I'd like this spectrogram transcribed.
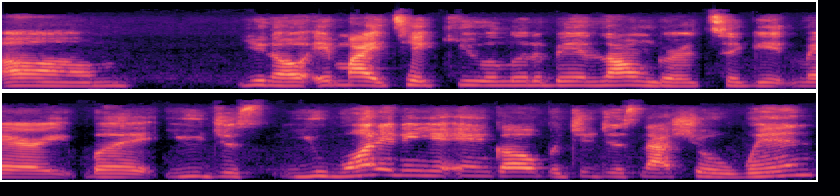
um, you know, it might take you a little bit longer to get married, but you just you want it in your end goal, but you're just not sure when.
